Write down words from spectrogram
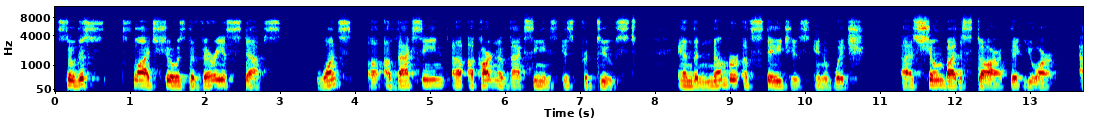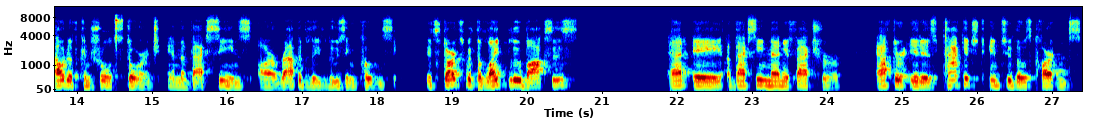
So this slide shows the various steps once a, a vaccine, a, a carton of vaccines is produced, and the number of stages in which, uh, as shown by the star, that you are out of controlled storage and the vaccines are rapidly losing potency. It starts with the light blue boxes at a, a vaccine manufacturer. After it is packaged into those cartons,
